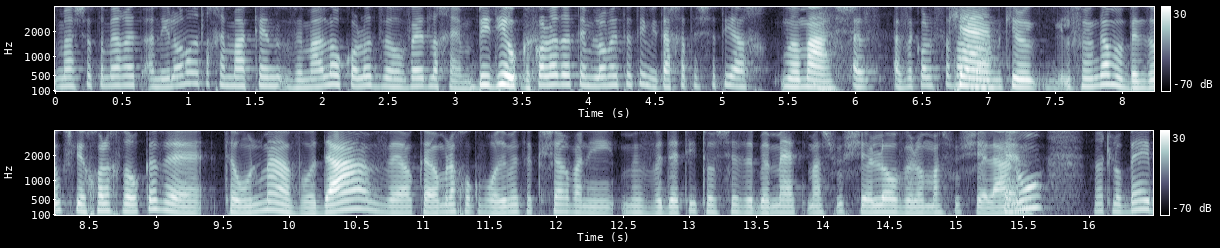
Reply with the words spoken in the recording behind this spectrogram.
מה שאת אומרת, אני לא אומרת לכם מה כן ומה לא, כל עוד זה עובד לכם. בדיוק, וכל עוד אתם לא מטאטאים מתחת לשטיח, ממש. אז, אז הכל סבבה. כן, כאילו, לפעמים גם הבן זוג שלי יכול לחזור כזה טעון מהעבודה, ואוקיי, היום אנחנו כבר יודעים לתקשר, ואני מוודאת איתו שזה באמת משהו שלו ולא משהו שלנו. כן. אומרת לו, babe,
